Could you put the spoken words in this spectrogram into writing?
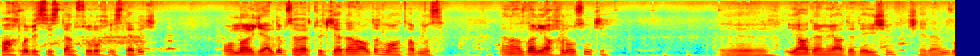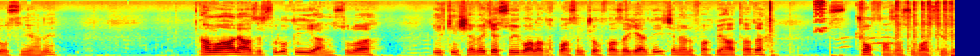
farklı bir sistem suluk istedik. Onlar geldi. Bu sefer Türkiye'den aldık muhatabımız. En azından yakın olsun ki e, iade miade değişim şeylerimiz olsun yani. Ama hala hazır suluk iyi yani. Suluğa ilkin şebeke suyu bağladık. Basın çok fazla geldiği için en ufak bir hatada çok fazla su basıyordu.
